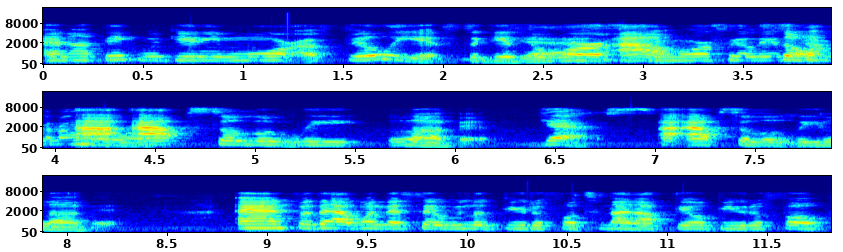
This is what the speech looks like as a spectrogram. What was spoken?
And I think we're getting more affiliates to get the word there's a few out. More affiliates So coming on I board. absolutely love it. yes. I absolutely love it. And for that one that said we look beautiful tonight, I feel beautiful.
